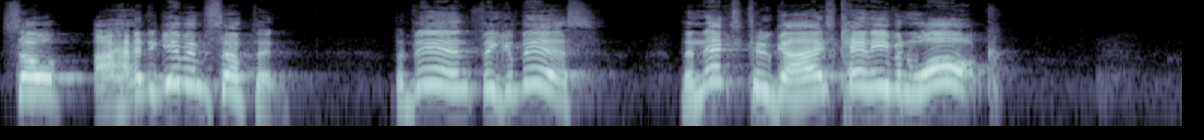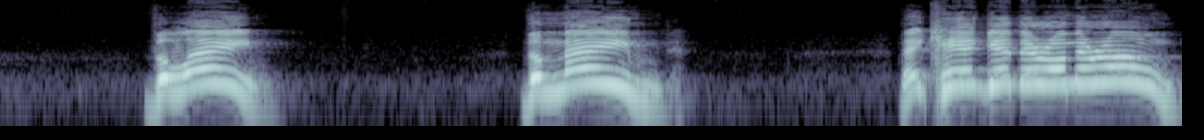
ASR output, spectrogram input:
So I had to give him something. But then think of this the next two guys can't even walk. The lame, the maimed, they can't get there on their own.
